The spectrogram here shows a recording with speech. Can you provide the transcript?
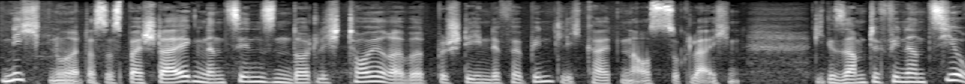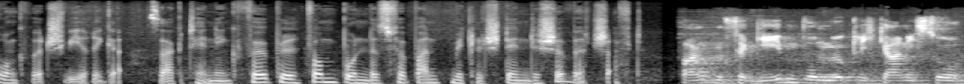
Nicht nur, dass es bei steigenden Zinsen deutlich teurer wird, bestehende Verbindlichkeiten auszugleichen. Die gesamte Finanzierung wird schwieriger, sagt Henning Vöpel vom Bundesverband Mittelständische Wirtschaft. Banken vergeben womöglich gar nicht so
